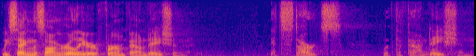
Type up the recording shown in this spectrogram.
We sang the song earlier, Firm Foundation. It starts with the foundation.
